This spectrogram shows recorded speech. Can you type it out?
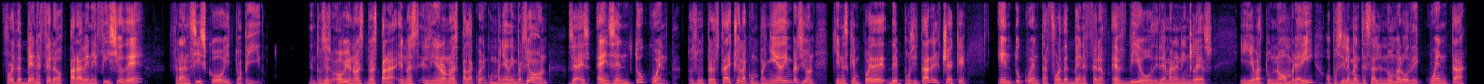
for the benefit of, para beneficio de Francisco y tu apellido. Entonces, obvio, no es, no es para, no es, el dinero no es para la compañía de inversión, o sea, es, es, en tu cuenta. Entonces, pero está hecho la compañía de inversión, quien es quien puede depositar el cheque en tu cuenta for the benefit of FBO, dilema en inglés, y lleva tu nombre ahí, o posiblemente está el número de cuenta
